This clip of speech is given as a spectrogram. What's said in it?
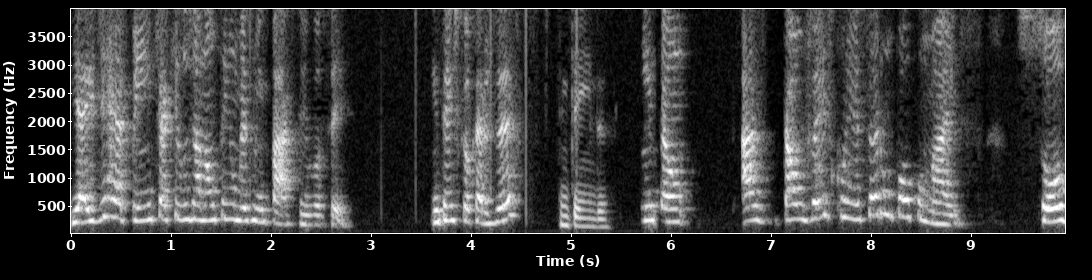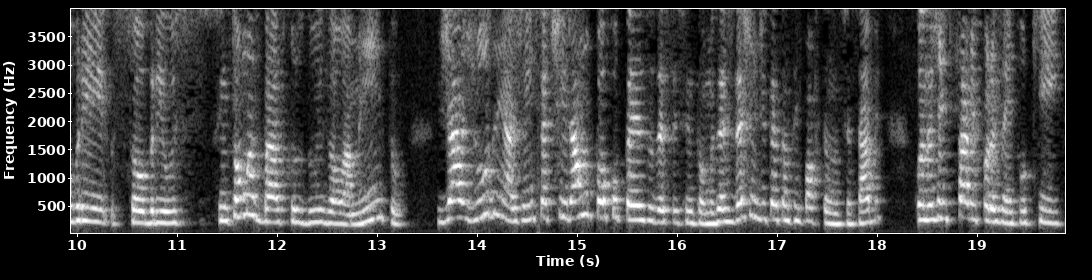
E aí, de repente, aquilo já não tem o mesmo impacto em você. Entende o que eu quero dizer? Entendo. Então, as, talvez conhecer um pouco mais sobre, sobre os sintomas básicos do isolamento já ajudem a gente a tirar um pouco o peso desses sintomas. Eles deixam de ter tanta importância, sabe? Quando a gente sabe, por exemplo, que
